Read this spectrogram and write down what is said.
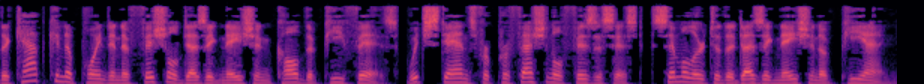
The CAP can appoint an official designation called the P-Phys, which stands for Professional Physicist, similar to the designation of P-Eng,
